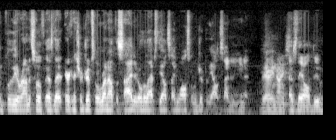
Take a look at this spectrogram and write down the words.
completely around it. So if, as the air conditioner drips, it'll run out the side. It overlaps the outside wall, so it'll drip to the outside of the unit, Very nice. as they all do.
